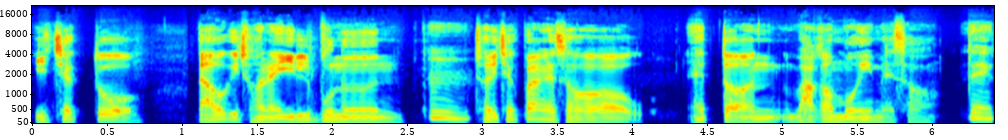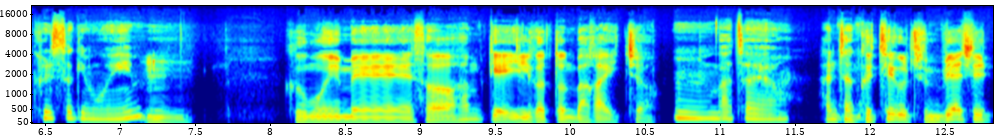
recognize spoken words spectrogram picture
이 책도 나오기 전에 일부는 음, 저희 책방에서 했던 마감 모임에서 네, 글쓰기 모임. 음, 그 모임에서 함께 읽었던 바가 있죠. 음, 맞아요. 한창 그 책을 준비하실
